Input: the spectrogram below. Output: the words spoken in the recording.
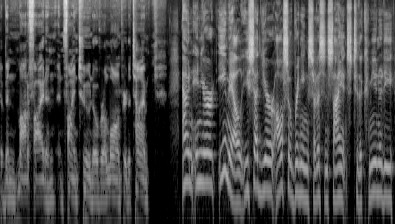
have been modified and, and fine tuned over a long period of time. And in your email, you said you're also bringing citizen science to the community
